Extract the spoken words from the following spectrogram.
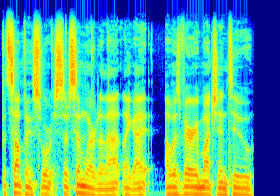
but something sort of similar to that. Like I, I was very much into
